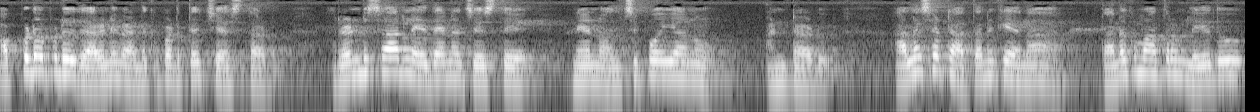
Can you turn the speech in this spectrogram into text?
అప్పుడప్పుడు ధరణి వెనకపడితే చేస్తాడు. రెండుసార్లు ఏదైనా చేస్తే నేను అలసిపోయాను అంటాడు. అలసట అతనికేనా? తనకు మాత్రం లేదు.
